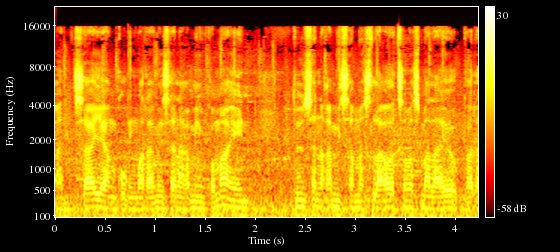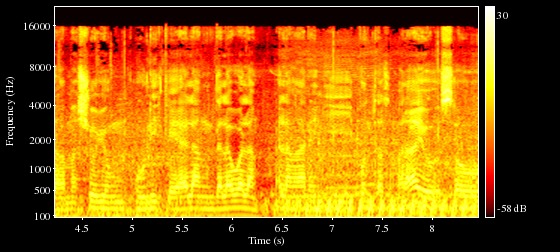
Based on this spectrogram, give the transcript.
At sayang kung marami sana kaming pamain, dun sana kami sa mas laot sa mas malayo para ma-show yung huli. Kaya lang, dalawa lang. Alanganin ipunta sa malayo. So,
